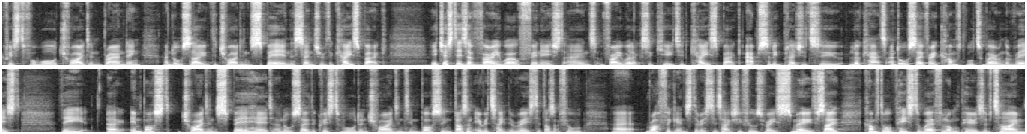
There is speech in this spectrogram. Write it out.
Christopher Ward Trident branding and also the Trident spear in the centre of the case back. It just is a very well finished and very well executed case back. Absolute pleasure to look at and also very comfortable to wear on the wrist. The uh, embossed trident spearhead and also the Christopher Warden trident embossing doesn't irritate the wrist. It doesn't feel uh, rough against the wrist. It actually feels very smooth. So comfortable piece to wear for long periods of time.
